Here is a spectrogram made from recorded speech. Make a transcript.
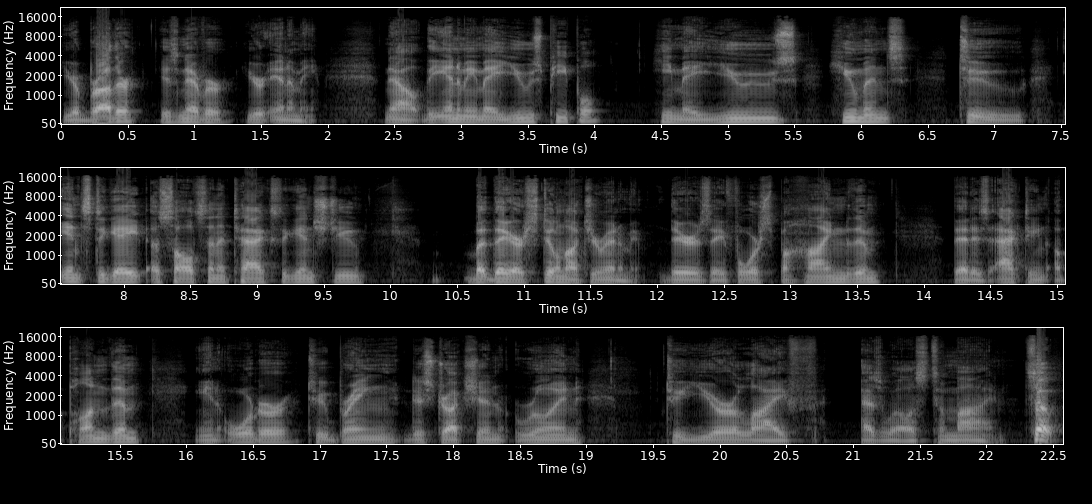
Your brother is never your enemy. Now, the enemy may use people, he may use humans to instigate assaults and attacks against you, but they are still not your enemy. There is a force behind them that is acting upon them in order to bring destruction, ruin to your life as well as to mine. So,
